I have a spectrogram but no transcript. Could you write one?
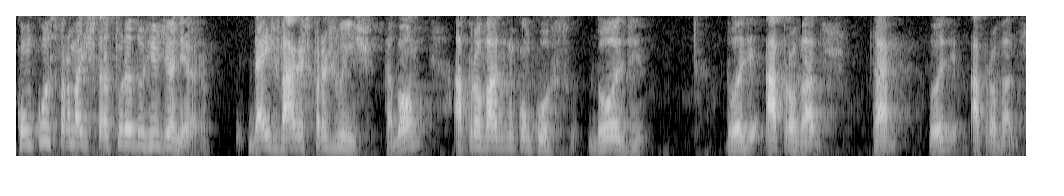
Concurso para magistratura do Rio de Janeiro. 10 vagas para juiz, tá bom? Aprovados no concurso, 12. 12 aprovados, tá? 12 aprovados.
